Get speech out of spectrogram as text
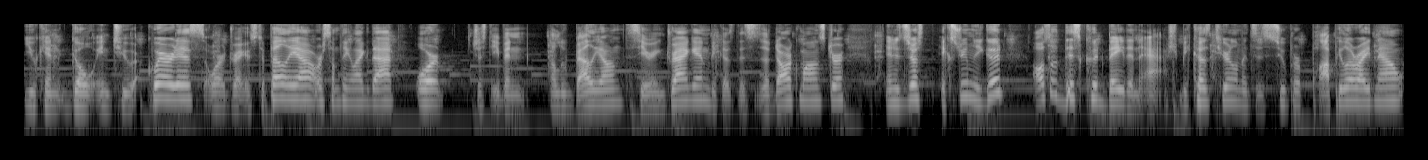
You can go into Aquarius or Dragostapelia or something like that, or just even a Lubellion, the Searing Dragon, because this is a dark monster, and it's just extremely good. Also, this could bait an Ash, because Tearlaments is super popular right now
